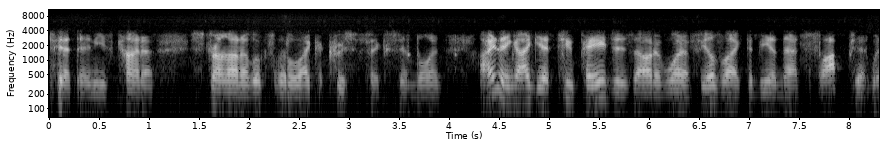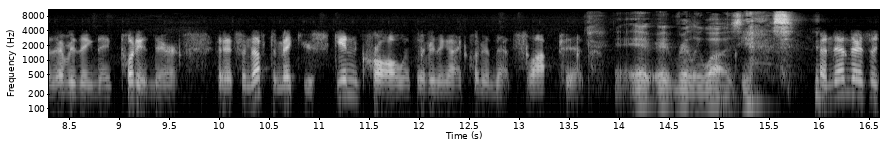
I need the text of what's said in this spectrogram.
pit, and he's kind of strung out. It looks a little like a crucifix symbol, and I think I get two pages out of what it feels like to be in that slop pit with everything they put in there, and it's enough to make your skin crawl with everything I put in that slop pit. It, it really was, yes. and then there's a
